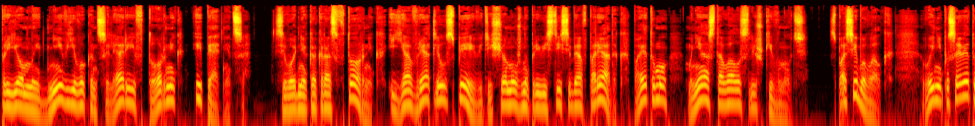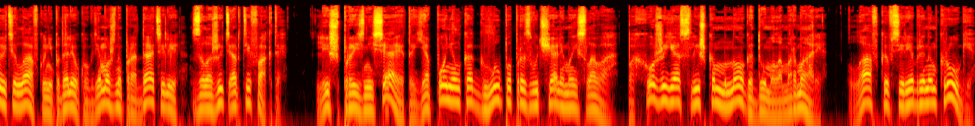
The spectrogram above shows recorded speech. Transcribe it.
Приемные дни в его канцелярии вторник и пятница. Сегодня как раз вторник, и я вряд ли успею, ведь еще нужно привести себя в порядок, поэтому мне оставалось лишь кивнуть. «Спасибо, Велк. Вы не посоветуете лавку неподалеку, где можно продать или заложить артефакты?» Лишь произнеся это, я понял, как глупо прозвучали мои слова. Похоже, я слишком много думал о Мармаре. Лавка в серебряном круге,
